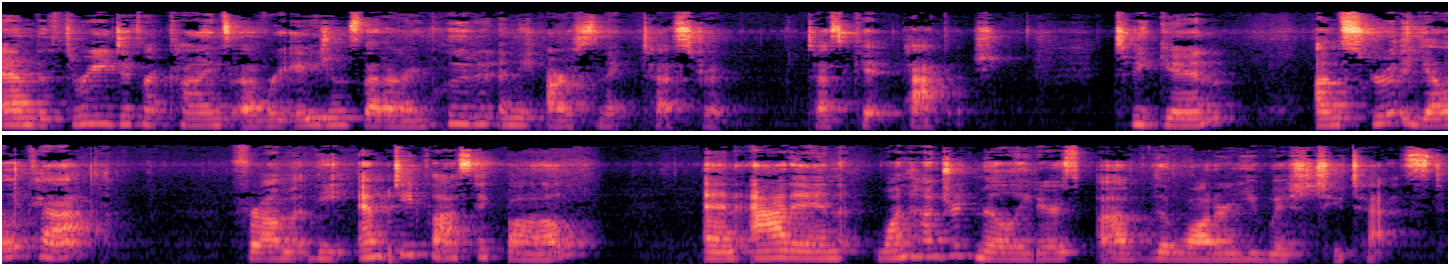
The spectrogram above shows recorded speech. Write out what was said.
and the three different kinds of reagents that are included in the arsenic test strip test kit package. To begin, unscrew the yellow cap from the empty plastic bottle and add in 100 milliliters of the water you wish to test.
